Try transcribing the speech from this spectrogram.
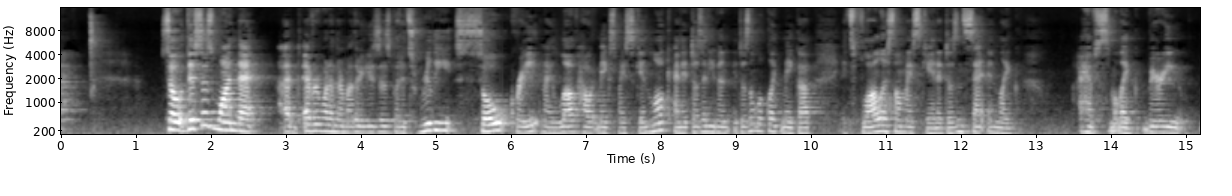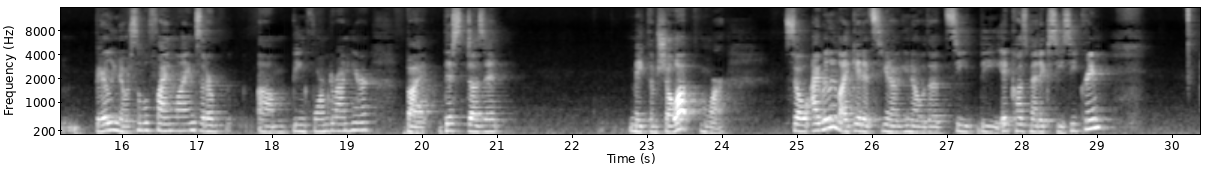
So this is one that uh, everyone and their mother uses, but it's really so great. And I love how it makes my skin look. And it doesn't even, it doesn't look like makeup. It's flawless on my skin. It doesn't set in like, I have some like very, barely noticeable fine lines that are um, being formed around here. But this doesn't make them show up more. So I really like it. It's, you know, you know, the C, the It Cosmetics CC cream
